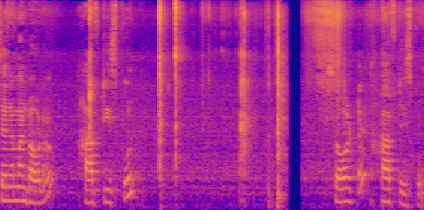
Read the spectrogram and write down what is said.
cinnamon powder half teaspoon salt half teaspoon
